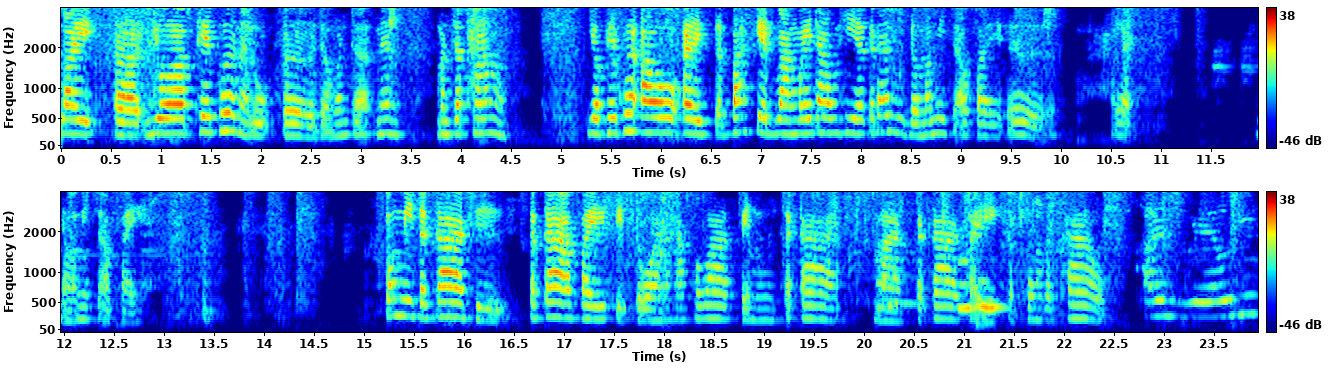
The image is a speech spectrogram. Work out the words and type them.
ไรเอ่อ your paper นะลูก เออ เดี๋ยวมันจะนั่น มันจะพัง your paper เอาไอ้ basket วางไว้ดาวเฮียก็ได้ลูกเดี๋ยวมัมมีจะเอาไป เออนั่นแหละเดี๋ยวมัมมีจะเอาไป ต้องมีตะกร้าถือตะกร้าเอาไปติดตัวนะคะ เพราะว่าเป็นตะกร้าหมากตะกร้าใส่กระพงกับข้าว I really,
